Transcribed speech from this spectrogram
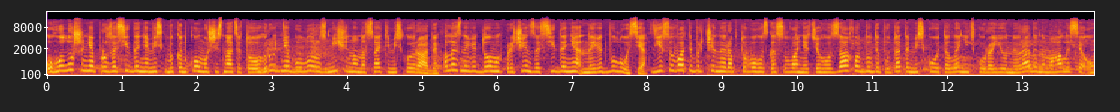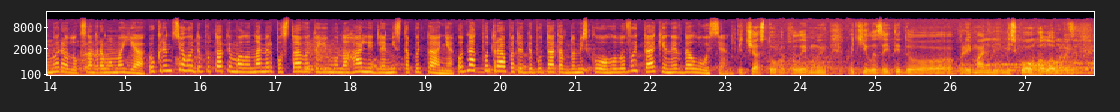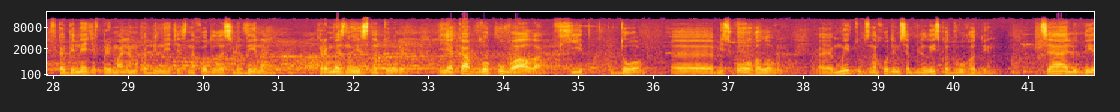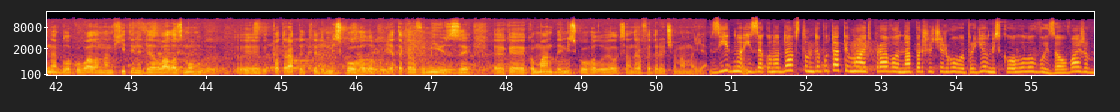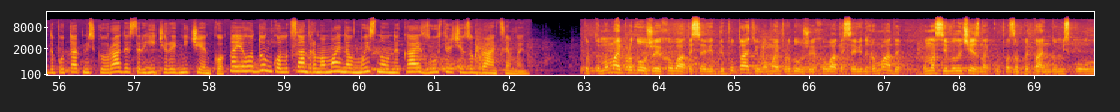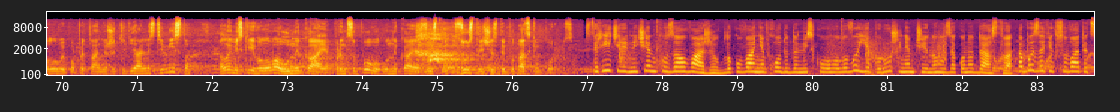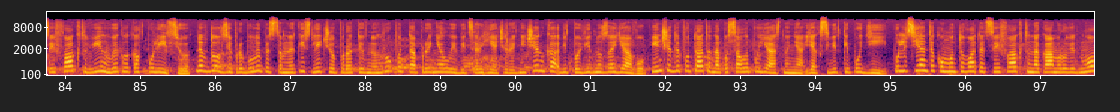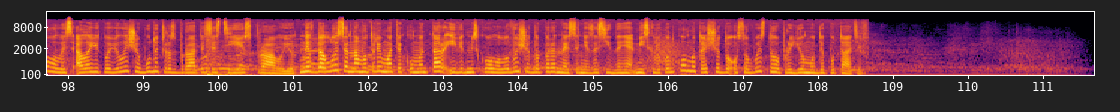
Оголошення про засідання міськвиконкому 16 грудня було розміщено на сайті міської ради, але з невідомих причин засідання не відбулося. З'ясувати причини раптового скасування цього заходу депутати міської та Ленінської районної ради намагалися у мера Олександра Мамая. Окрім цього, депутати мали намір поставити йому нагальні для міста питання. Однак потрапити депутатам до міського голови так і не вдалося. Під час того, коли ми хотіли зайти до приймальні міського голови, в кабінеті, в приймальному кабінеті знаходилась людина кремезної статури, яка блокувала вхід до е, міського голови. Е, Ми тут знаходимося близько двох годин. Ця людина блокувала нам вхід і не давала змогу е, потрапити до міського голови. Я так розумію, з е, команди міського голови Олександра Федоровича Мамая. Згідно із законодавством, депутати мають право на першочерговий прийом міського голови, зауважив депутат міської ради Сергій Чередніченко. На його думку, Олександр Мамай навмисно уникає зустрічі з обранцями. Тобто Мамай продовжує ховатися від депутатів, Мамай продовжує ховатися від громади. У нас є величезна купа запитань до міського голови по питанню життєдіяльності міста, але міський голова уникає, принципово уникає зустрічі з депутатським корпусом. Сергій Чередніченко зауважив, блокування входу до міського голови є порушенням чинного законодавства. Аби зафіксувати цей факт, він викликав поліцію. Невдовзі прибули представники слідчо-оперативної групи та прийняли від Сергія Чередніченка відповідну заяву. Інші депутати написали пояснення як свідки подій. Поліціянти коментувати цей факт на камеру відмовились, але відповіли, що будуть розбиратися з цією справою. Не вдалося нам отримати коментар і від міського голови щодо перенесення засідання міськвиконкому та щодо особистого прийому депутатів.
